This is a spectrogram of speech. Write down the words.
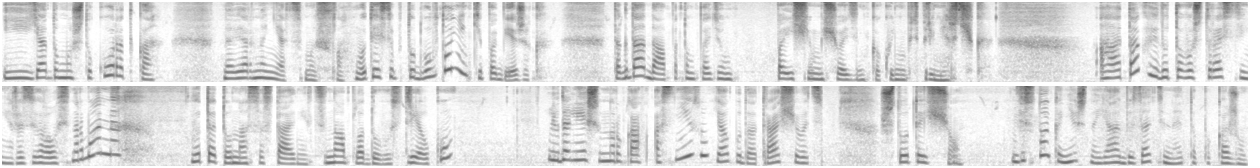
И я думаю, что коротко, наверное, нет смысла. Вот если бы тут был тоненький побежек, тогда да, потом пойдем поищем еще один какой-нибудь примерчик. А так, ввиду того, что растение развивалось нормально, вот это у нас останется на плодовую стрелку и в дальнейшем на рукав, а снизу я буду отращивать что-то еще. Весной, конечно, я обязательно это покажу.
